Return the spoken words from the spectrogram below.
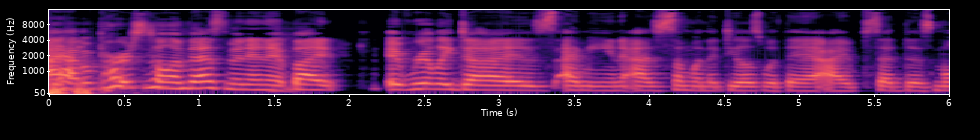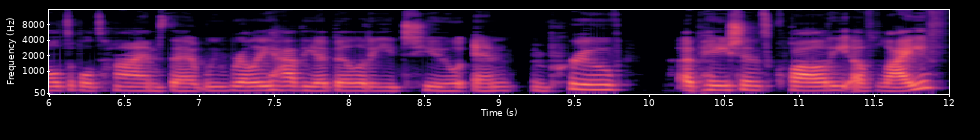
I have a personal investment in it, but it really does. I mean, as someone that deals with it, I've said this multiple times that we really have the ability to in, improve a patient's quality of life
